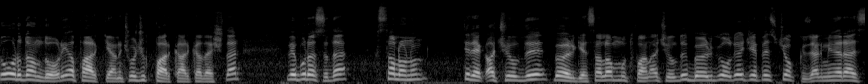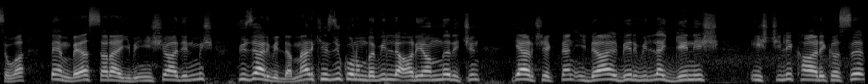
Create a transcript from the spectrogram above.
Doğrudan doğruya park yani çocuk parkı arkadaşlar. Ve burası da salonun direkt açıldığı bölge, salon mutfağın açıldığı bölge oluyor. Cephesi çok güzel, mineral sıva, bembeyaz saray gibi inşa edilmiş güzel villa. Merkezi konumda villa arayanlar için gerçekten ideal bir villa. Geniş, işçilik harikası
